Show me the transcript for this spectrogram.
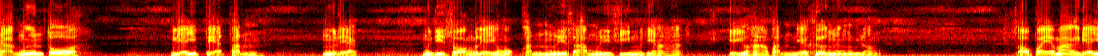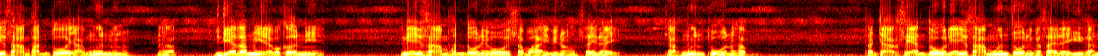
จากมื่นตัวเหลืออยู่แปดพันมือแรกมือที่สองเหลืออยู่หกพันมือที่สามมือที่สี่มือที่ห้า เหลืออยู่หาพันเหลือเครื่องหนึ่งพี่น้อง เอาไปมากเหลืออยู่สามพันตัวอยากหมื่นหนึ่งนะครับเหลือเท่านี้แหละว่าเกินนี่เหลืออยู่สามพันตัวเนี่ยโอ้ยสบายพี่น้องใส่ได้จากหมื่นตัวนะครับ ถ้าจากแสนตัวก็เหลืออยู่สามหมื่นตัวนี่ก็ใส่ได้คือกัน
